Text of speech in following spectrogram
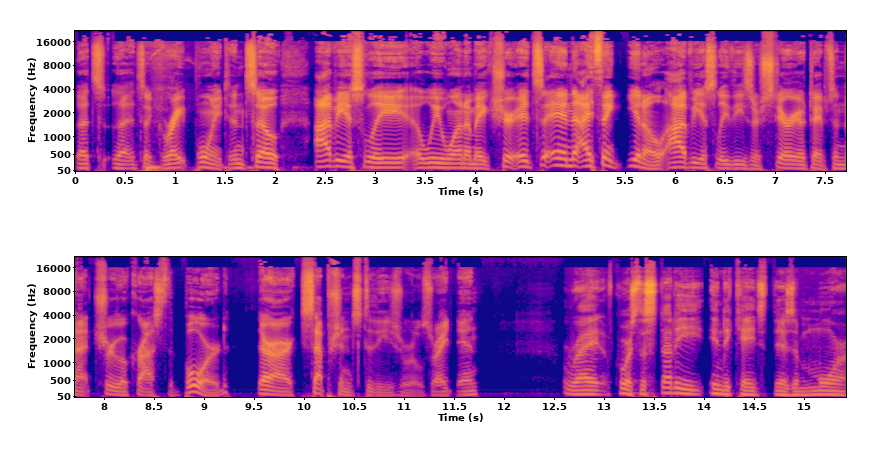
That's that's a great point. And so obviously we want to make sure it's and I think, you know, obviously these are stereotypes and not true across the board. There are exceptions to these rules, right, Dan? Right. Of course, the study indicates there's a more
